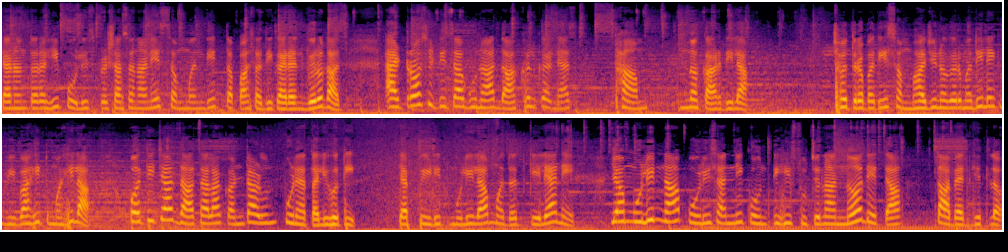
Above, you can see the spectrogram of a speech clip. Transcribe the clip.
त्यानंतरही पोलीस प्रशासनाने संबंधित तपास अधिकाऱ्यांविरोधात अॅट्रॉसिटीचा गुन्हा दाखल करण्यास ठाम नकार दिला. छत्रपती संभाजीनगरमधील एक विवाहित महिला पतीच्या जाचाला कंटाळून पुण्यात आली होती. त्या पीडित मुलीला मदत केल्याने या मुलींना पोलिसांनी कोणतीही सूचना न देता ताब्यात घेतलं.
